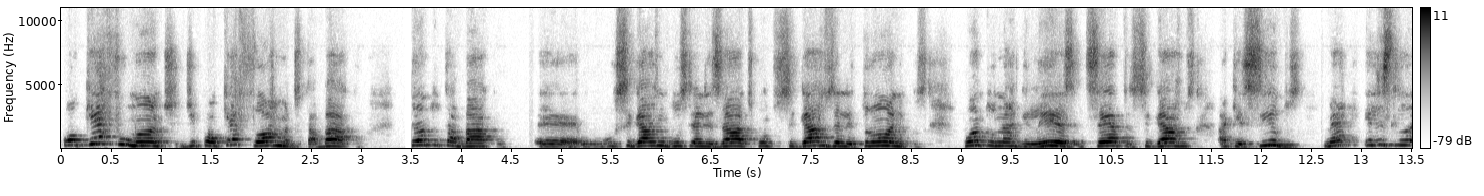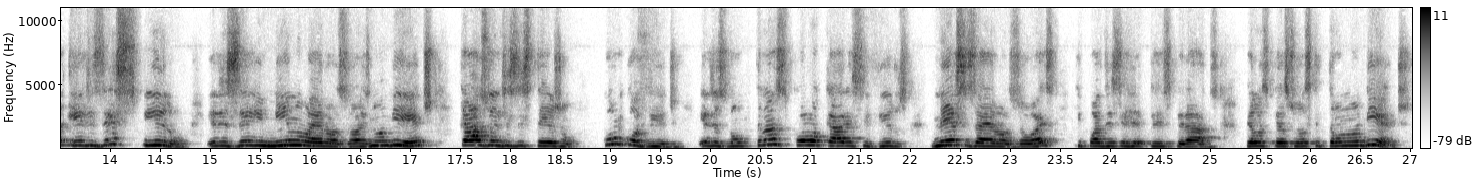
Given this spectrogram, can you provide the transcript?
Qualquer fumante de qualquer forma de tabaco, tanto o tabaco, é, os cigarros industrializados, quanto os cigarros eletrônicos, quanto narguilés, etc., cigarros aquecidos, né, eles, eles expiram, eles eliminam aerosóis no ambiente. Caso eles estejam com Covid, eles vão transcolocar esse vírus nesses aerosóis, que podem ser respirados pelas pessoas que estão no ambiente.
